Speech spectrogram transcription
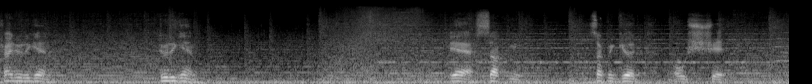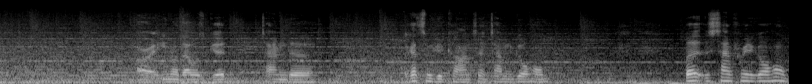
Try do it again. Do it again. Yeah, suck me. Suck me good. Oh shit. Alright, you know that was good. Time to... I got some good content. Time to go home. But it's time for me to go home.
